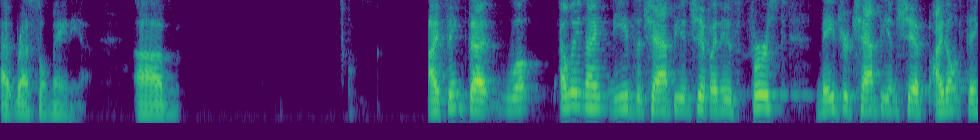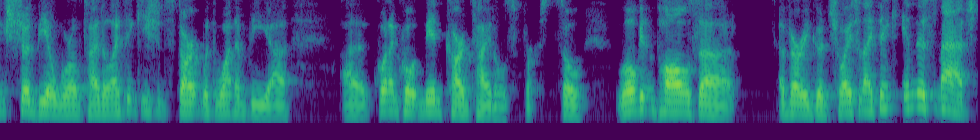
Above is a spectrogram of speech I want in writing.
at WrestleMania. Um, I think that well, LA Knight needs a championship, and his first major championship, I don't think should be a world title. I think he should start with one of the uh, uh, quote unquote mid card titles first. So Logan Paul's uh, a very good choice, and I think in this match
